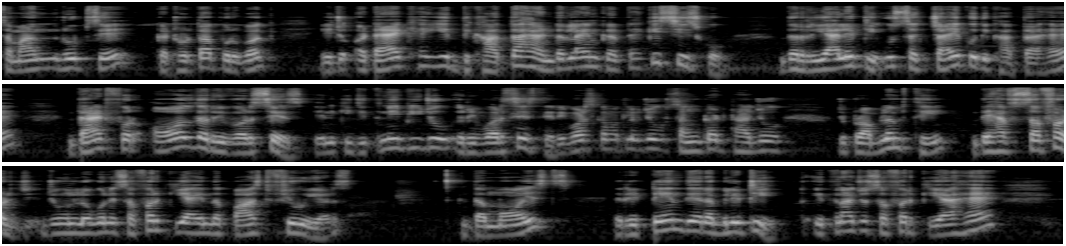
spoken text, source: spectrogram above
समान रूप से कठोरता पूर्वक ये जो अटैक है, ये दिखाता है अंडरलाइन करता है किस चीज़ को? द रियलिटी उस सच्चाई को दिखाता है that for all the reverses यानी कि जितने भी जो रिवर्सेज थे रिवर्स का मतलब जो संकट था, जो जो प्रॉब्लम्स थी दे हैव सफ़र जो उन लोगों ने सफ़र किया in the past few years the Maoists retain their ability तो इतना जो सफ़र किया है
